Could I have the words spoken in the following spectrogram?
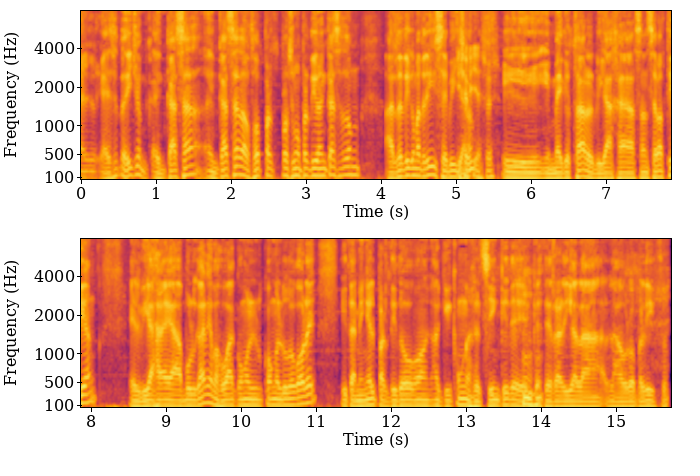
el- eso te he dicho, en, en casa, en casa los dos próximos partidos en casa son Atlético de Madrid y Sevilla. Y Sevilla, ¿no? eso es. y, y en medio está el viaje a San Sebastián, el viaje a Bulgaria va a jugar con el, con el Ludo Goles y también el partido aquí con el Helsinki de, que cerraría la, la Europa League. ¿no?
